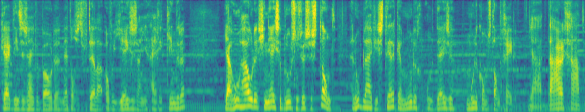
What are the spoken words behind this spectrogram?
Kerkdiensten zijn verboden, net als het vertellen over Jezus aan je eigen kinderen. Ja, hoe houden Chinese broers en zussen stand? En hoe blijf je sterk en moedig onder deze moeilijke omstandigheden? Ja, daar gaat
